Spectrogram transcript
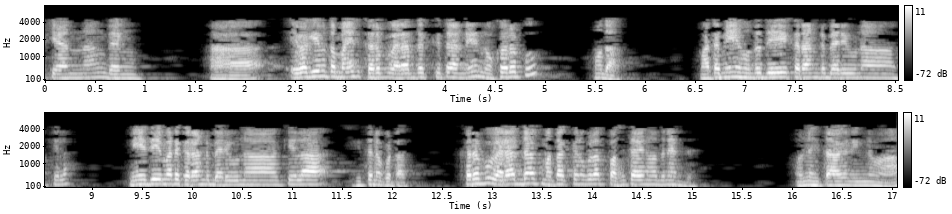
කියන්නම් දැන් ඒ වගේම තමයි කරපු වැරද්දක් විතර නෙවෙයි නොකරපු හොඳක්. මට මේ හොඳ දේ කරන්න බැරි වුණා කියලා මේ දේ මට කරන්න බැරි වුණා කියලා හිතනකොටත් කරපු වැරද්දක් මතක් වෙනකොටත් පසුතැවෙනවද නැද්ද? ඔන්න හිතාගෙන ඉන්නවා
